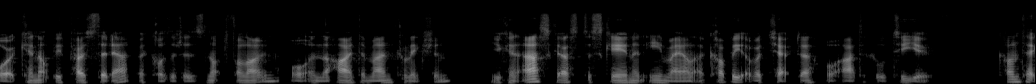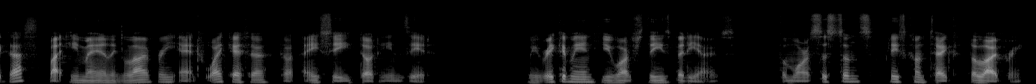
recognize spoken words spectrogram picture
or it cannot be posted out because it is not for loan or in the high demand collection, you can ask us to scan and email a copy of a chapter or article to you. Contact us by emailing library at waikato.ac.nz. We recommend you watch these videos. For more assistance, please contact the library.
